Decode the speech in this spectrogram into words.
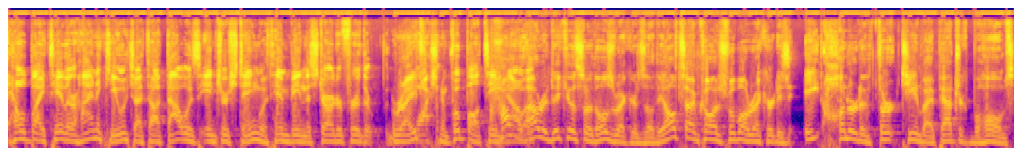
Held by Taylor Heinicke, which I thought that was interesting with him being the starter for the Right. Washington football team How, now. how ridiculous are those records, though? The all-time college football record is 813 by Patrick Mahomes.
